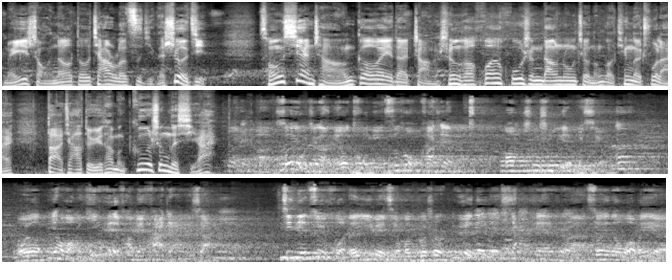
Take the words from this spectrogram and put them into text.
每一首呢都加入了自己的设计。从现场各位的掌声和欢呼声当中，就能够听得出来，大家对于他们歌声的喜爱。对啊，所以我这两年又痛定思痛，发现光出书也不行，我要要往音乐方面发展一下。今年最火的音乐节目不是《乐队的夏天》是吧？所以呢，我们也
